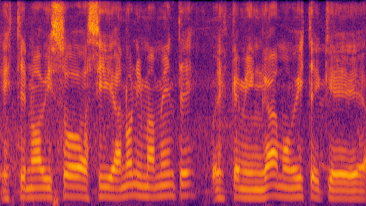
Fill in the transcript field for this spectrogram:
este, nos avisó así anónimamente, es que vengamos, ¿viste? Que,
